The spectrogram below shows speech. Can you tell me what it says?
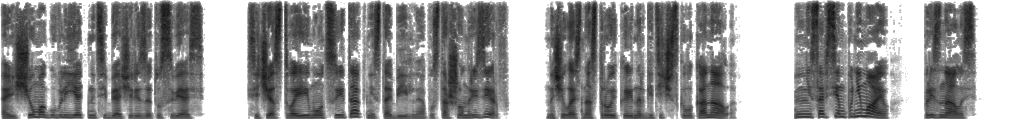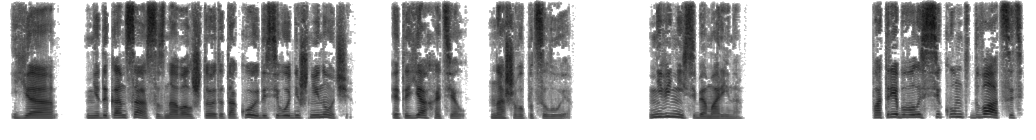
А еще могу влиять на тебя через эту связь. Сейчас твои эмоции и так нестабильны, опустошен резерв. Началась настройка энергетического канала. «Не совсем понимаю», — призналась. Я не до конца осознавал, что это такое до сегодняшней ночи. Это я хотел нашего поцелуя. Не вини себя, Марина. Потребовалось секунд двадцать,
